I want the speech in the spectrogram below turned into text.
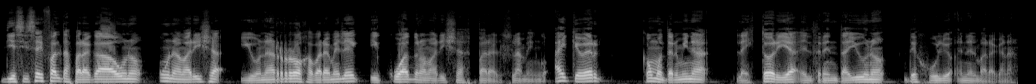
16 faltas para cada uno, una amarilla y una roja para Melec y cuatro amarillas para el Flamengo. Hay que ver cómo termina la historia el 31 de julio en el Maracaná.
